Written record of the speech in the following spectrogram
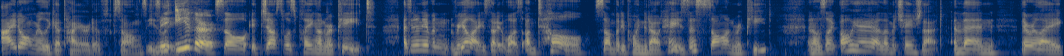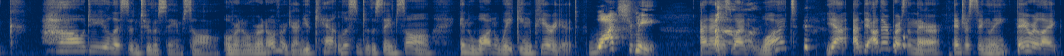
I don't really get tired of songs easily. me either. So it just was playing on repeat. And I didn't even realize that it was until somebody pointed out, hey, is this song on repeat? And I was like, oh, yeah, yeah, let me change that. And then they were like, how do you listen to the same song over and over and over again? You can't listen to the same song in one waking period. Watch me. And I just went, what? Yeah. And the other person there, interestingly, they were like,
